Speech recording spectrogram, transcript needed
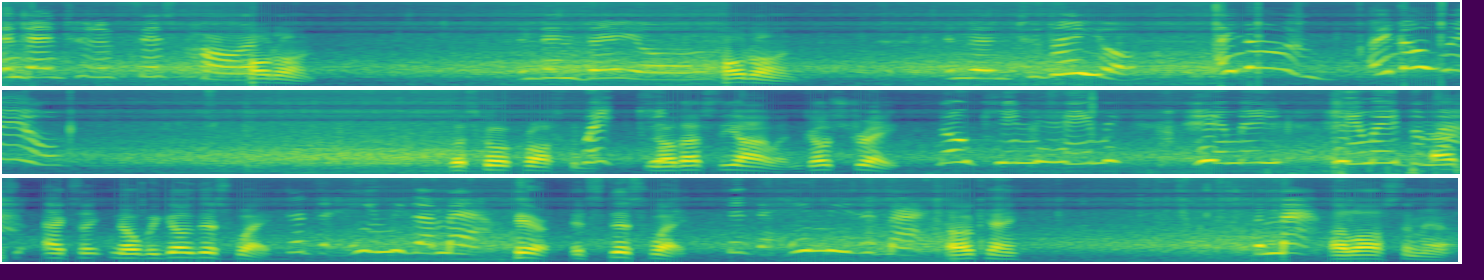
And then to the fifth pond. Hold on. And then there. Hold on. And then to there. I know! I know where! Let's go across the. Wait, No, that's the island. Go straight. No, can you hand me, hand me, the map? Actually, actually, no. We go this way. Hand me the map? Here, it's this way. They me the map? Okay. The map. I lost the map.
